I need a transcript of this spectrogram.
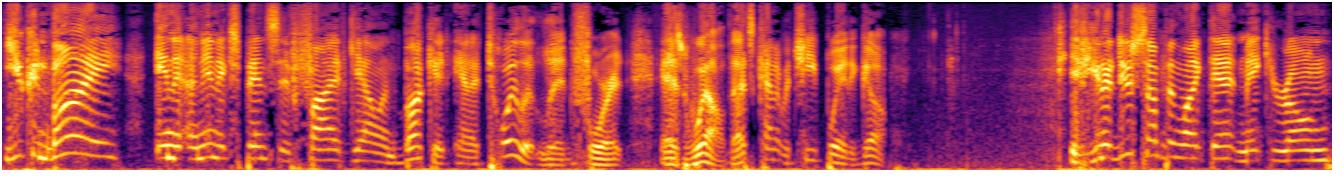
You can buy in an inexpensive five gallon bucket and a toilet lid for it as well. That's kind of a cheap way to go. If you're going to do something like that and make your own,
